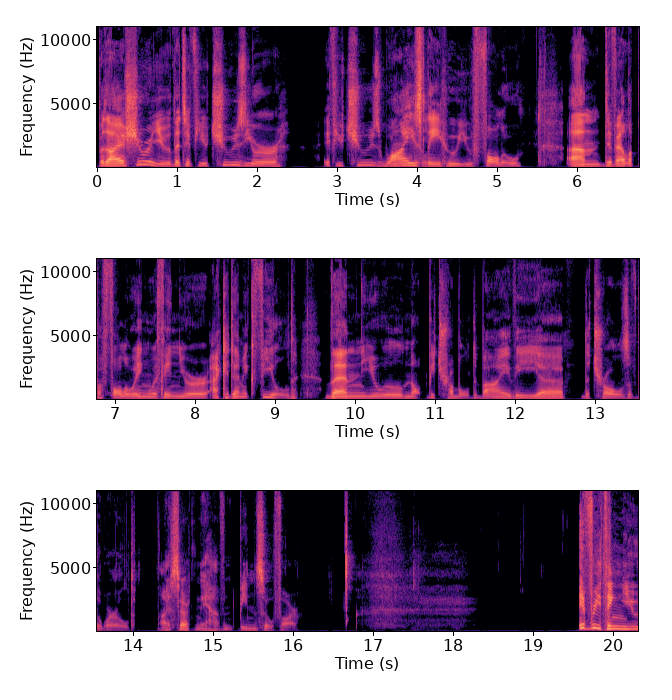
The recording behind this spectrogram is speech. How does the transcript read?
But I assure you that if you choose your if you choose wisely who you follow and develop a following within your academic field, then you will not be troubled by the uh, the trolls of the world. I certainly haven't been so far. Everything you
